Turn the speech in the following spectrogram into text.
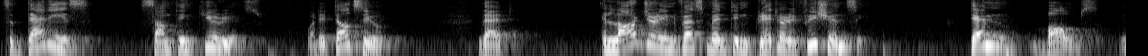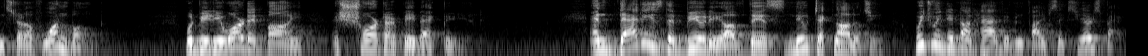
So that is something curious. What it tells you that a larger investment in greater efficiency, 10 bulbs instead of one bulb, would be rewarded by a shorter payback period. And that is the beauty of this new technology, which we did not have even five, six years back.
